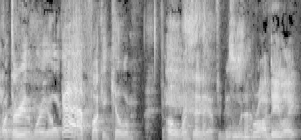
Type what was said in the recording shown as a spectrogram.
One thirty in the morning, you're like, ah, fucking kill him. Oh, 1.30 in the afternoon. This is in broad daylight.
